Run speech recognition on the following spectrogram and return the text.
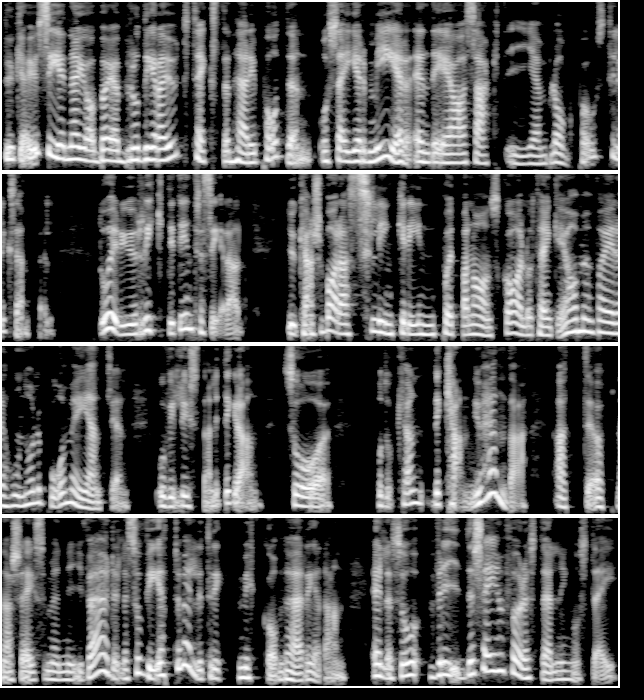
du kan ju se när jag börjar brodera ut texten här i podden och säger mer än det jag har sagt i en bloggpost till exempel. Då är du ju riktigt intresserad. Du kanske bara slinker in på ett bananskal och tänker, ja men vad är det hon håller på med egentligen? Och vill lyssna lite grann. Så, och då kan, det kan ju hända att det öppnar sig som en ny värld, eller så vet du väldigt mycket om det här redan. Eller så vrider sig en föreställning hos dig.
